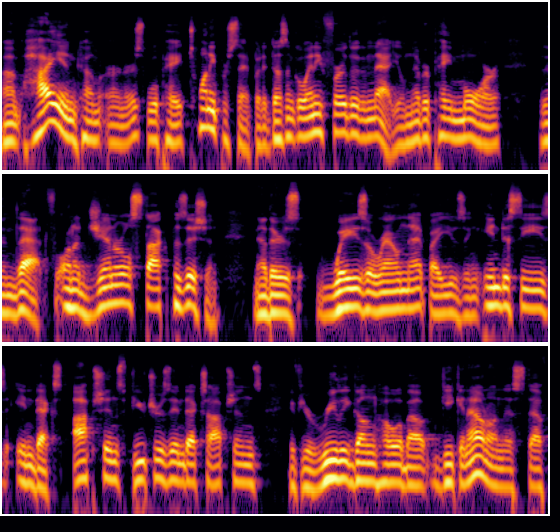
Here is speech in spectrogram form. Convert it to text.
Um, high income earners will pay 20%, but it doesn't go any further than that. You'll never pay more than that on a general stock position. Now, there's ways around that by using indices, index options, futures index options. If you're really gung ho about geeking out on this stuff,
